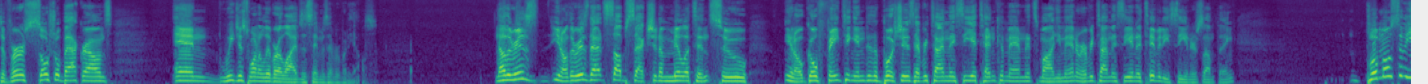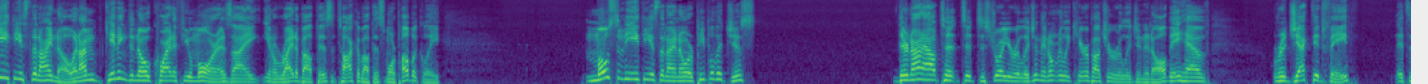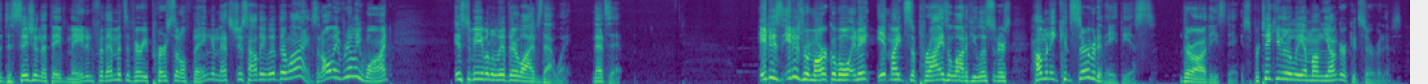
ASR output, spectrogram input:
diverse social backgrounds, and we just want to live our lives the same as everybody else. Now there is, you know, there is that subsection of militants who, you know, go fainting into the bushes every time they see a Ten Commandments monument or every time they see a nativity scene or something. But most of the atheists that I know, and I'm getting to know quite a few more as I, you know, write about this and talk about this more publicly. Most of the atheists that I know are people that just they're not out to, to destroy your religion. They don't really care about your religion at all. They have rejected faith. It's a decision that they've made, and for them, it's a very personal thing, and that's just how they live their lives. And all they really want is to be able to live their lives that way. That's it it is it is remarkable, and it it might surprise a lot of you listeners how many conservative atheists there are these days, particularly among younger conservatives.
